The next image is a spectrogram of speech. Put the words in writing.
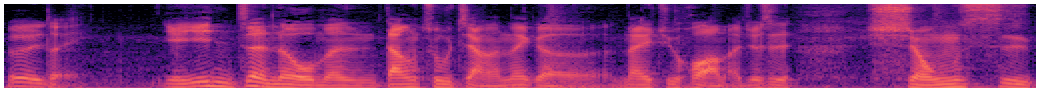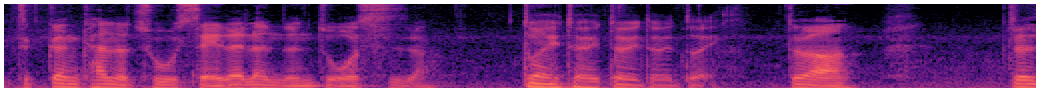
对对。也印证了我们当初讲的那个那一句话嘛，就是熊市更看得出谁在认真做事啊。对对对对对，对啊，就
